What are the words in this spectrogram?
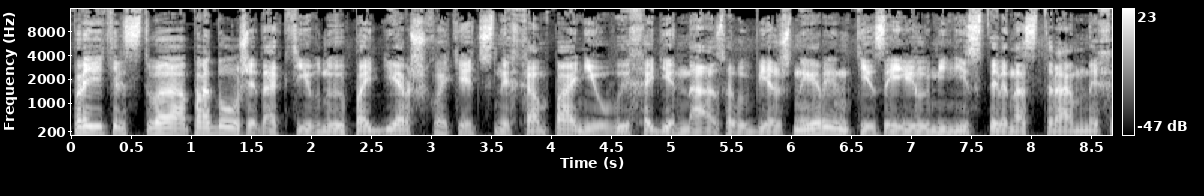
Правительство продолжит активную поддержку отечественных компаний в выходе на зарубежные рынки, заявил министр иностранных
